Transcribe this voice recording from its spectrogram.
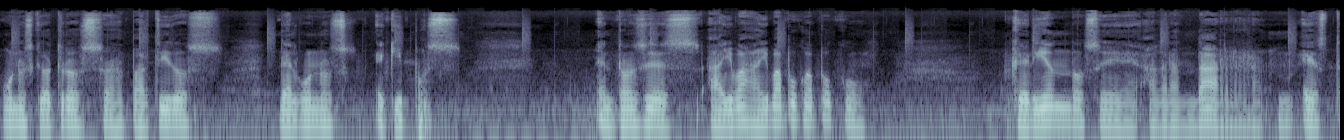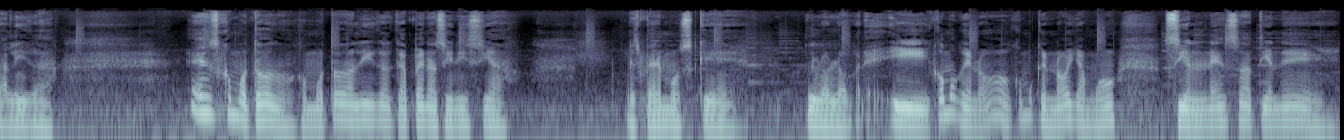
unos que otros eh, partidos de algunos equipos. Entonces ahí va, ahí va poco a poco queriéndose agrandar esta liga. Es como todo, como toda liga que apenas inicia. Esperemos que lo logre. Y cómo que no, cómo que no llamó si el Nesa tiene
